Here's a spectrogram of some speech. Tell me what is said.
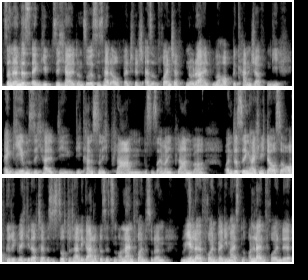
sondern das ergibt sich halt. Und so ist es halt auch bei Twitch, also Freundschaften oder halt überhaupt Bekanntschaften, die ergeben sich halt, die, die kannst du nicht planen, das ist einfach nicht planbar. Und deswegen habe ich mich da auch so aufgeregt, weil ich gedacht habe, es ist doch total egal, ob das jetzt ein Online-Freund ist oder ein Real-Life-Freund, weil die meisten Online-Freunde,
